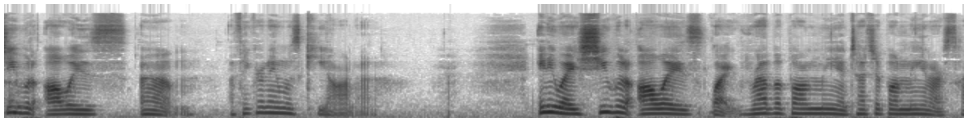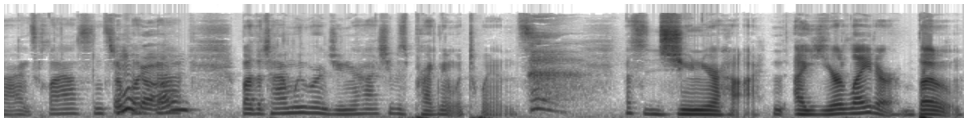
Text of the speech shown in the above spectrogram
She would always, um, I think her name was Kiana. Anyway, she would always like rub up on me and touch up on me in our science class and stuff Oh like God. that. By the time we were in junior high, she was pregnant with twins. That's junior high. A year later, boom.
